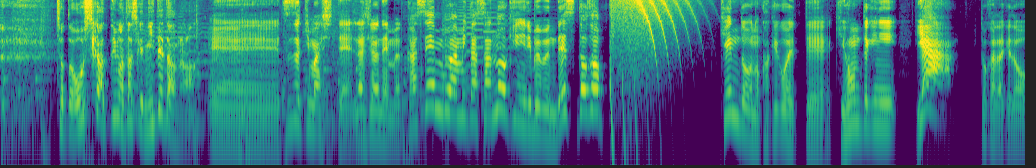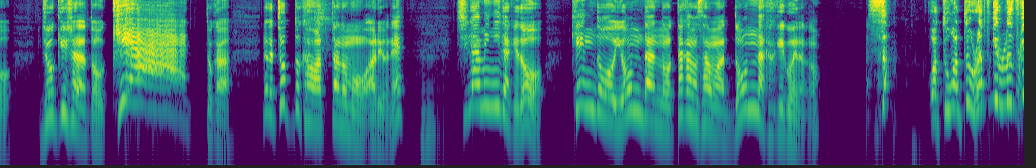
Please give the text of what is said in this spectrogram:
ーちょっと惜しかった。今確かに似てたな。えー、続きましてラジオネーム河川部は三田さんのお気に入り部分です。どうぞ。剣道の掛け声って基本的に「やー!」とかだけど上級者だと「キヤー!」とかなんかちょっと変わったのもあるよね、ちなみにだけど剣道4段の高野さんはどんな掛け声なの？さワットワットレッツゲロレッツゴ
